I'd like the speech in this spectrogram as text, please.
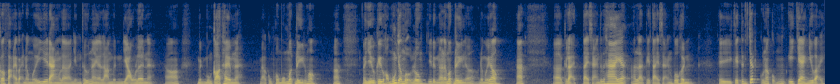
Có phải bạn đồng ý với đăng là những thứ này là làm mình giàu lên nè? Đó mình muốn có thêm nè và cũng không muốn mất đi đúng không? Đó và nhiều kiểu họ muốn cho mượn luôn chứ đừng nói là mất đi nữa đồng ý không? Ha? À, cái loại tài sản thứ hai á đó là cái tài sản vô hình. Thì cái tính chất của nó cũng y chang như vậy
